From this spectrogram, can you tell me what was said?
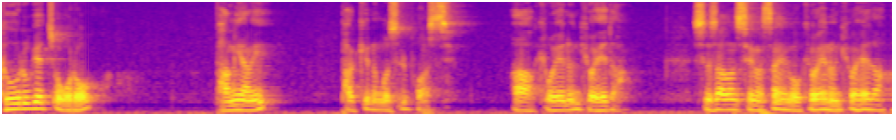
거룩의 쪽으로 방향이 바뀌는 것을 보았어요. 아, 교회는 교회다. 세상은 세상이고 교회는 교회다.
